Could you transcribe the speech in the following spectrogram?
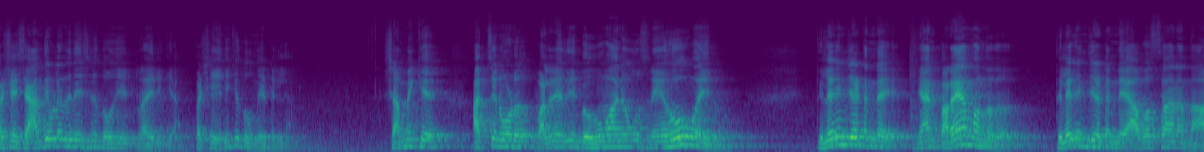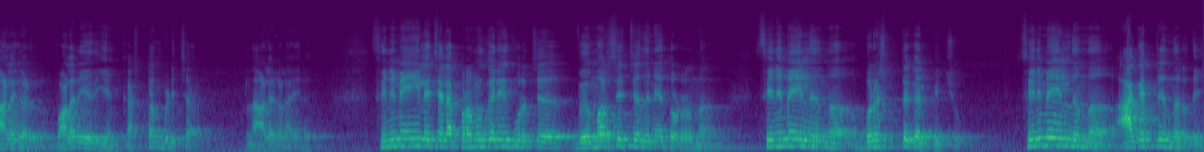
പക്ഷേ ശാന്തിവിള ദിനേശിന് തോന്നിയിട്ടുണ്ടായിരിക്കാം പക്ഷേ എനിക്ക് തോന്നിയിട്ടില്ല. ഷമ്മിക്ക് അച്ഛനോട് വളരെയധികം ബഹുമാനവും സ്നേഹവുമായിരുന്നു തിലകൻ ചേട്ടന്റെ ഞാൻ പറയാൻ വന്നത് തിലകൻ ചേട്ടന്റെ അവസാന നാളുകൾ വളരെയധികം കഷ്ടം പിടിച്ച നാളുകളായിരുന്നു. സിനിമയിലെ ചില പ്രമുഖരെക്കുറിച്ച് വിമർശിച്ചതിനെ തുടർന്ന് സിനിമയിൽ നിന്ന് ഭ്രഷ്ട് കൽപ്പിച്ചു. സിനിമയിൽ നിന്ന് അകറ്റി നിർത്തി.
